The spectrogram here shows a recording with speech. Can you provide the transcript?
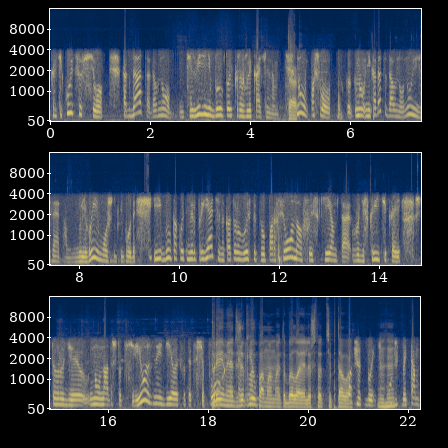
Критикуется все. Когда-то давно телевидение было только развлекательным. Так. Ну, пошло, ну, не когда-то давно, ну, не знаю, там, нулевые, может быть, годы. И было какое-то мероприятие, на котором выступил Парфенов и с кем-то, вроде с критикой, что вроде, ну, надо что-то серьезное делать, вот это все плохо. Премия GQ, была. по-моему, это была, или что-то типа того. Может быть, угу. может быть, там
